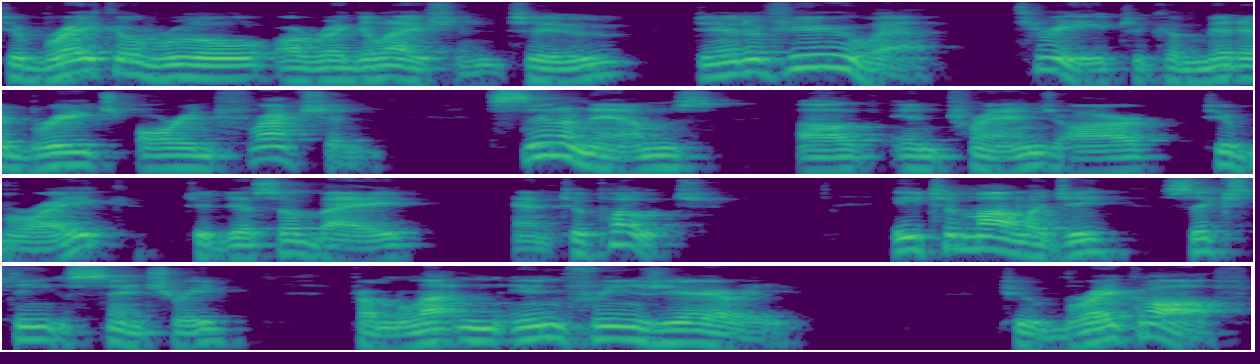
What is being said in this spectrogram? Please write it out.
to break a rule or regulation, two, to interfere with, three, to commit a breach or infraction. Synonyms of infringe are to break, to disobey, and to poach. Etymology, 16th century, from Latin infringere, to break off,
